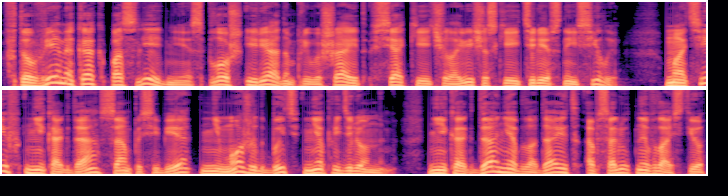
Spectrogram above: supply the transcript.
В то время как последнее сплошь и рядом превышает всякие человеческие телесные силы, мотив никогда сам по себе не может быть неопределенным, никогда не обладает абсолютной властью,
